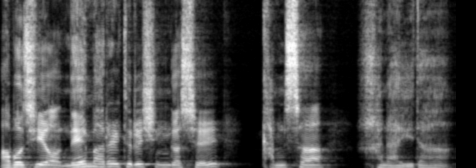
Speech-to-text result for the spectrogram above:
아버지여 내 말을 들으신 것을 감사하나이다.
